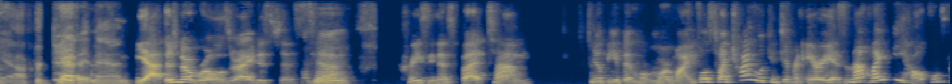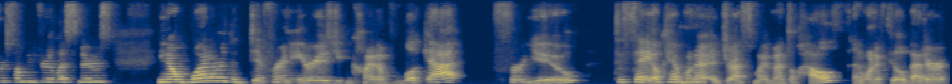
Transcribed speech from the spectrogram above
yeah forget it man. Yeah there's no rules right? It's just yeah Mhm. craziness. But um you know be a bit more, more mindful. So i try and look at different areas and that might be helpful for some of your listeners. You know what are the different areas you can kind of look at for you to say okay i want to address my mental health. I want to feel better.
